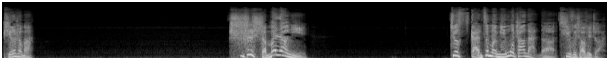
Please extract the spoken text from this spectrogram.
凭什么？是什么让你就敢这么明目张胆的欺负消费者？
